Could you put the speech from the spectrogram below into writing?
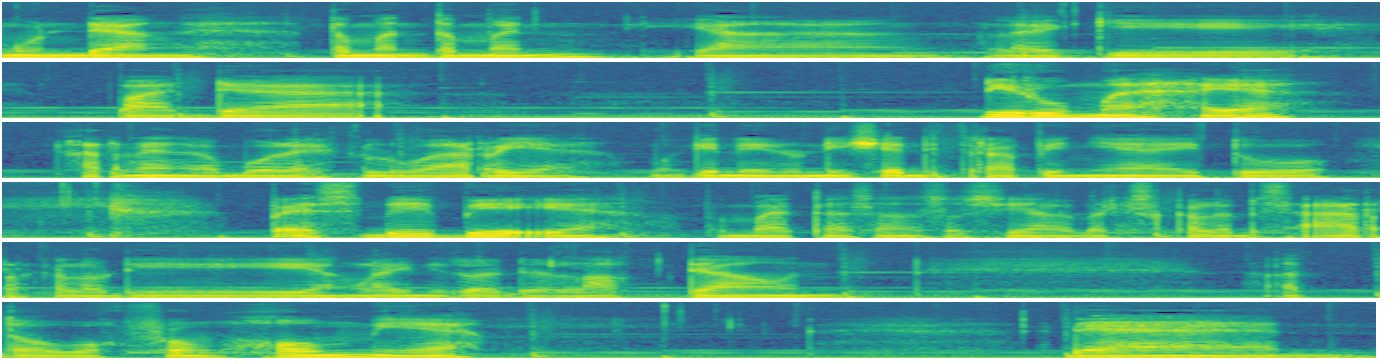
ngundang teman-teman yang lagi pada di rumah ya karena nggak boleh keluar ya. Mungkin di Indonesia diterapinnya itu PSBB ya pembatasan sosial berskala besar. Kalau di yang lain itu ada lockdown atau work from home ya. Dan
